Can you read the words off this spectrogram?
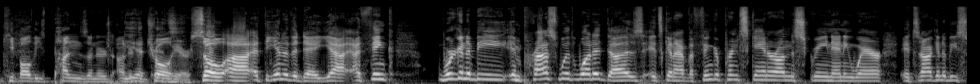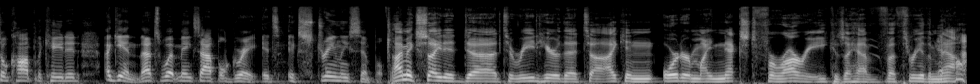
keep all these puns under under Yeah, control here. So, uh, at the end of the day, yeah, I think we're going to be impressed with what it does. It's going to have a fingerprint scanner on the screen anywhere. It's not going to be so complicated. Again, that's what makes Apple great. It's extremely simple. I'm excited uh, to read here that uh, I can order my next Ferrari because I have uh, three of them now.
